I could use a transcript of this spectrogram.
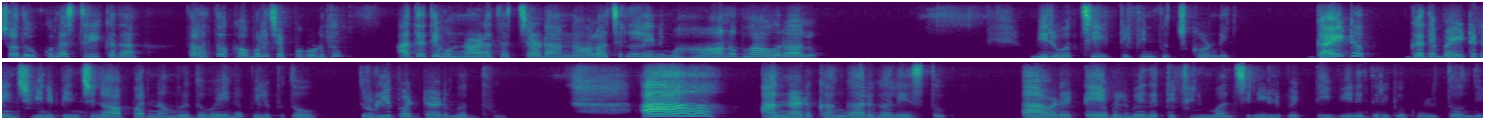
చదువుకున్న స్త్రీ కదా తనతో కబులు చెప్పకూడదు. అతిథి ఉన్నాడా తెచ్చాడా అన్న ఆలోచన లేని మహానుభావురాలు. మీరు వచ్చి టిఫిన్ పుచ్చుకోండి. గైట గది బయట నుంచి వినిపించిన అపర్ణ మృదువైన పిలుపుతో త్రుళ్ళిపడ్డాడు మధు. ఆ ఆ, అన్నాడు కంగారుగా లేస్తూ. ఆవిడ టేబుల్ మీద టిఫిన్ మంచినీళ్ళు పెట్టి వెనుదిరిగి వెళుతోంది.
